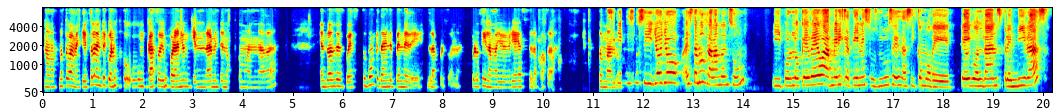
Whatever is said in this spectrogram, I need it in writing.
no, no te voy a mentir, solamente conozco un caso de un foráneo en quien realmente no toman nada. Entonces, pues, supongo que también depende de la persona. Pero sí, la mayoría se la pasa tomando. Sí, eso sí, yo, yo, estamos grabando en Zoom y por lo que veo, América tiene sus luces así como de table dance prendidas.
